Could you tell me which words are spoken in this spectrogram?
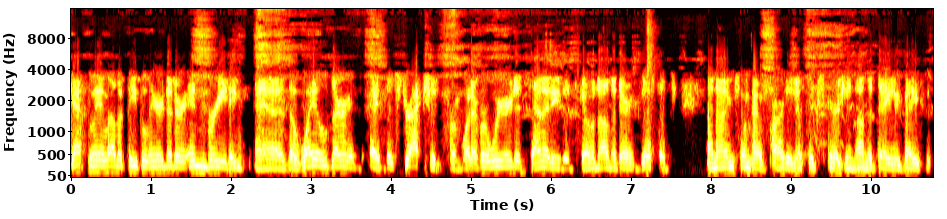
definitely a lot of people here that are inbreeding. Uh, the whales are a distraction from whatever weird insanity that's going on in their existence. And I'm somehow part of this excursion on a daily basis.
